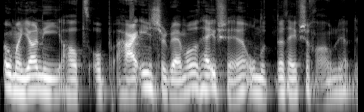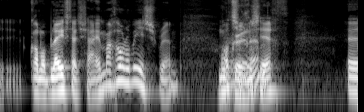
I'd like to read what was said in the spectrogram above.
oma Janni had op haar Instagram, want dat heeft ze, hè, onder, dat heeft ze gewoon, ja, kan op leeftijd zijn, maar gewoon op Instagram. moet had ze kunnen. gezegd, eh,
